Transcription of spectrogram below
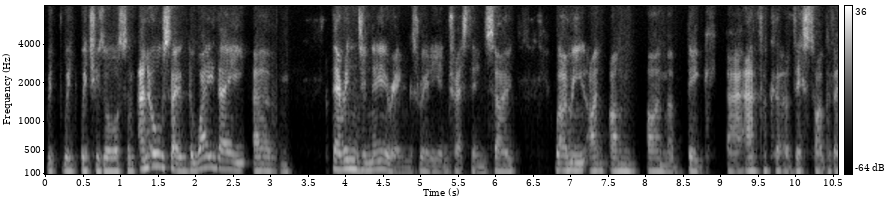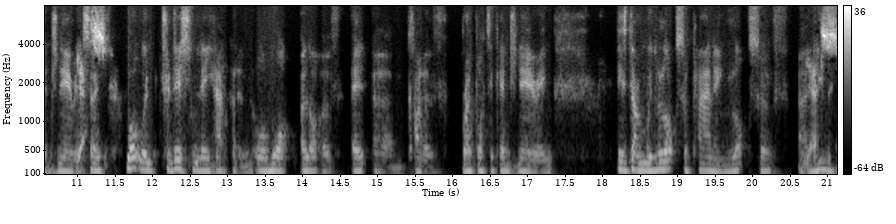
which, which is awesome. And also the way they um, their engineering is really interesting. So well, I mean, I'm I'm I'm a big uh, advocate of this type of engineering. Yes. So, what would traditionally happen, or what a lot of eh, um, kind of robotic engineering is done with lots of planning, lots of Uh, yes.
